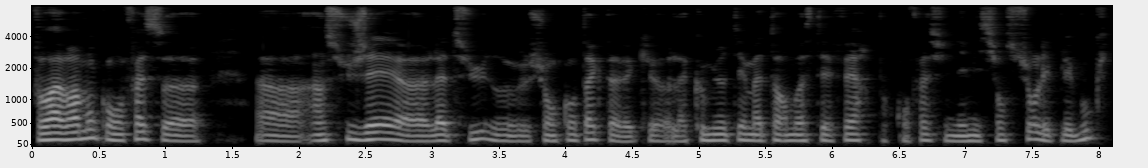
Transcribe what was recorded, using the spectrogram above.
faudra vraiment qu'on fasse euh, euh, un sujet euh, là-dessus. Je suis en contact avec la communauté Mattermost FR pour qu'on fasse une émission sur les playbooks,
